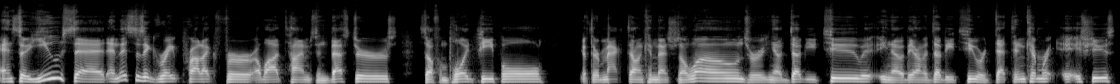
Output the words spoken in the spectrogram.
And so you said, and this is a great product for a lot of times investors, self-employed people, if they're maxed on conventional loans or you know W two, you know they're on a W two or debt to income issues.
